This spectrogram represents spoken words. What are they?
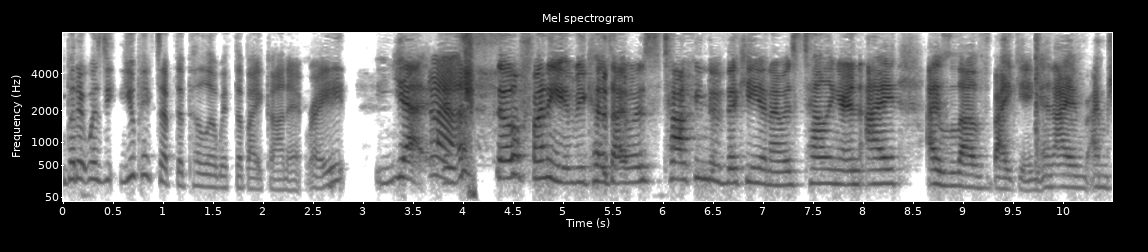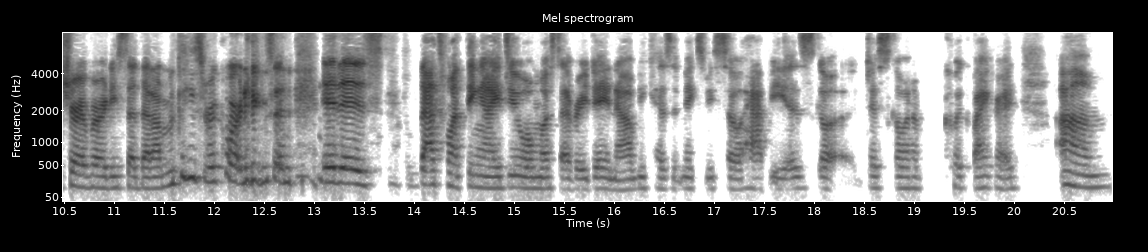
but it was you picked up the pillow with the bike on it, right? Yeah, yeah. it's so funny because I was talking to Vicki and I was telling her, and I I love biking, and I I'm sure I've already said that on these recordings, and it is that's one thing I do almost every day now because it makes me so happy is go just go on a quick bike ride, um,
